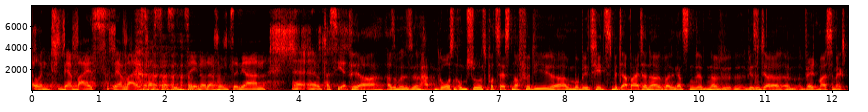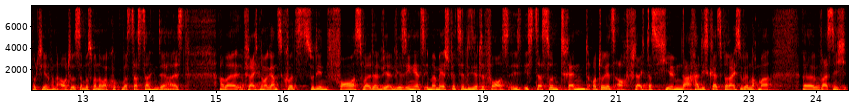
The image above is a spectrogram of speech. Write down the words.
Und wer weiß, wer weiß, was das in 10 oder 15 Jahren äh, äh, passiert. Ja, also man hat einen großen Umschulungsprozess noch für die äh, Mobilitätsmitarbeiter, ne, bei den ganzen, ne, wir sind ja äh, Weltmeister im Exportieren von Autos, da muss man noch mal gucken, was das dann hinterher heißt. Aber vielleicht noch mal ganz kurz zu den Fonds, weil wir, wir sehen jetzt immer mehr spezialisierte Fonds. Ist, ist das so ein Trend, Otto, jetzt auch vielleicht, dass hier im Nachhaltigkeitsbereich sogar noch mal, äh, weiß nicht,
